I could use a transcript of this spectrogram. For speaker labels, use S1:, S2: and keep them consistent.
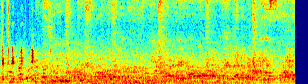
S1: Hehehehe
